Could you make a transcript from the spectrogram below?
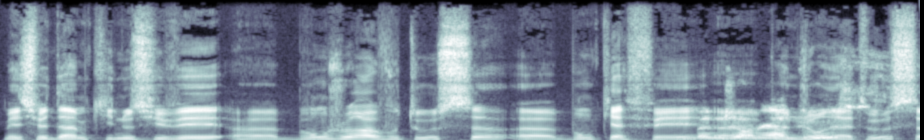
Messieurs, dames qui nous suivez, euh, bonjour à vous tous, euh, bon café, bonne journée, à, tous.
